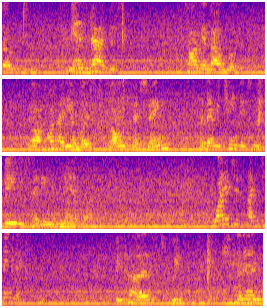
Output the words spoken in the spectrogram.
So me and Zach was talking about what. So our first idea was drone fishing, but then we changed it to babysitting bonanza Why did you decide to change it? because we couldn't.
